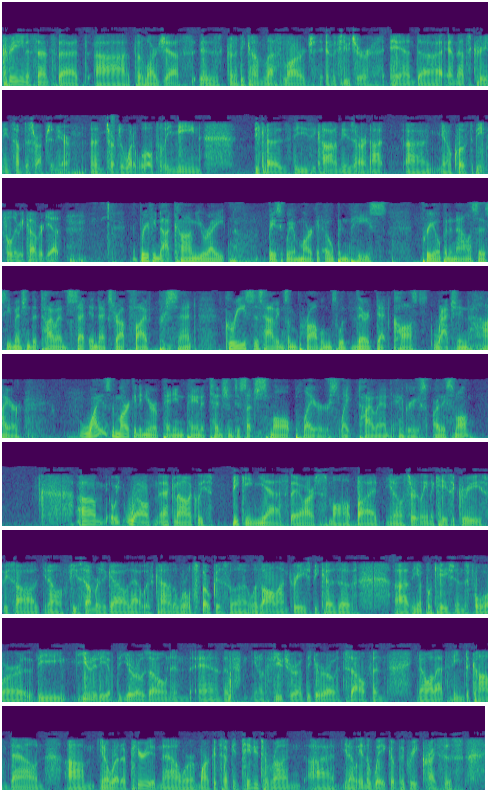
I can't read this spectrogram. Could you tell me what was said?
creating a sense that uh, the largesse is going to become less large in the future, and uh, and that's creating some disruption here in terms of what it will ultimately mean, because these economies are not uh, you know close to being fully recovered yet. At briefing.com, you write basically a market open piece, pre-open analysis. You mentioned that Thailand's set index dropped five percent. Greece is having some problems with their debt costs ratcheting higher. Why is the market, in your opinion, paying attention to such small players like Thailand and Greece? Are they small? Um, well, economically speaking, yes, they are small, but you know, certainly in the case of Greece, we saw you know a few summers ago that was kind of the world's focus uh, was all on Greece because of uh, the implications for the unity of the eurozone and and the you know the future of the euro itself. And you know while that seemed to calm down um, you know we're at a period now where markets have continued to run uh, you know in the wake of the Greek crisis.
